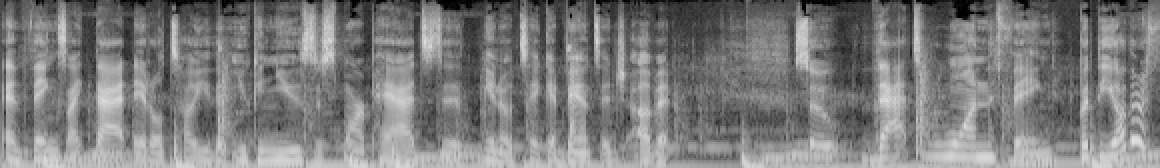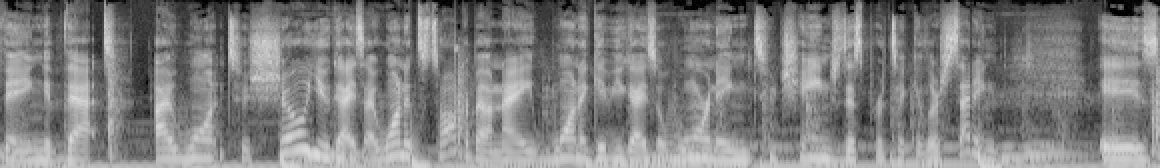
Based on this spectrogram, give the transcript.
and things like that it'll tell you that you can use the smart pads to you know take advantage of it so that's one thing but the other thing that I want to show you guys, I wanted to talk about, and I want to give you guys a warning to change this particular setting is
